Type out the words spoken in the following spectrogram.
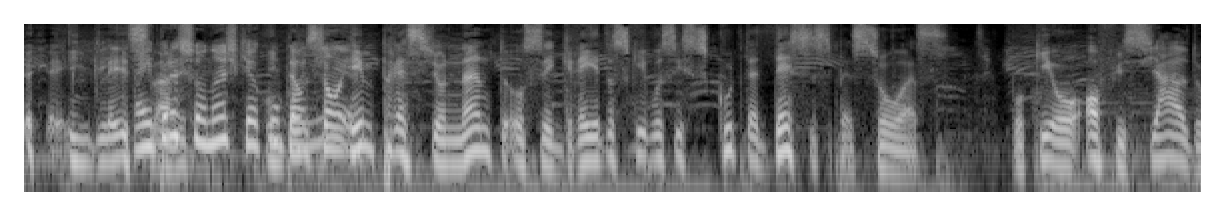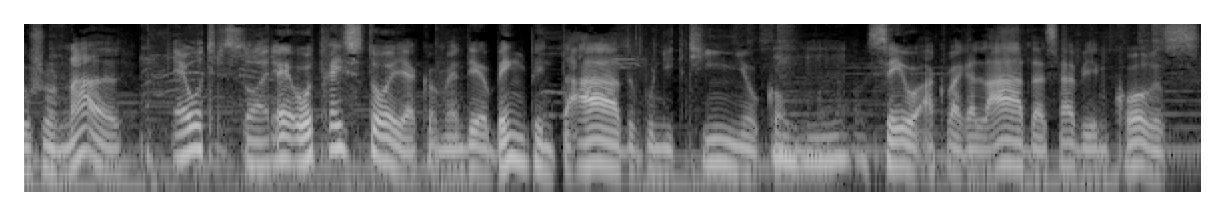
inglês. É impressionante lá. que a companhia... Então são impressionantes os segredos que você escuta dessas pessoas. Porque o oficial do jornal é outra história. É outra história, como é bem pintado, bonitinho, com uhum. céu aquarelada, sabe, em cores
